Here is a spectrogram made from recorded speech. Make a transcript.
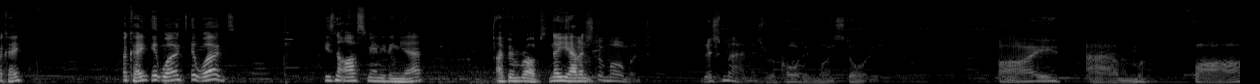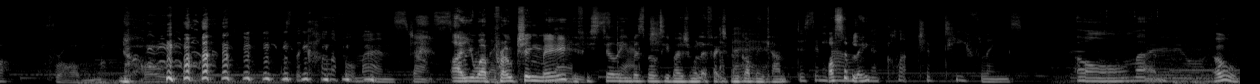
Okay. Okay, it worked, it worked. He's not asked me anything yet. I've been robbed. No, you haven't. Just a moment. This man is recording my story. I am far from home. As the colourful man starts. Are you approaching me? If you steal the invisibility potion, will it affect a him in Goblin bear Camp? Possibly. A clutch of tieflings. Oh, man. Oh.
